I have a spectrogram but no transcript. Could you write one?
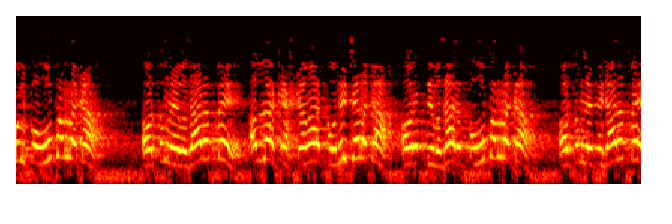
ملک کو اوپر رکھا اور تم نے وزارت میں اللہ کے احکامات کو نیچے رکھا اور اپنی وزارت کو اوپر رکھا۔ اور تم نے تجارت میں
